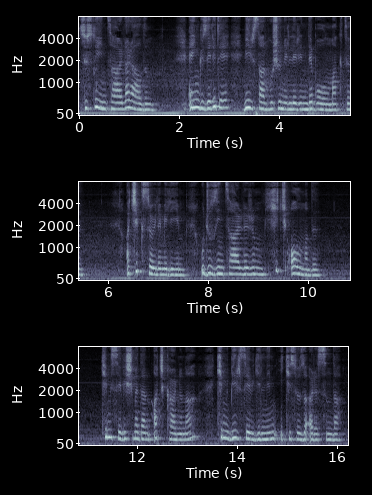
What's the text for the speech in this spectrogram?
Süslü intiharlar aldım. En güzeli de bir sarhoşun ellerinde boğulmaktı. Açık söylemeliyim, ucuz intiharlarım hiç olmadı. Kimi sevişmeden aç karnına, kimi bir sevgilinin iki sözü arasında.''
